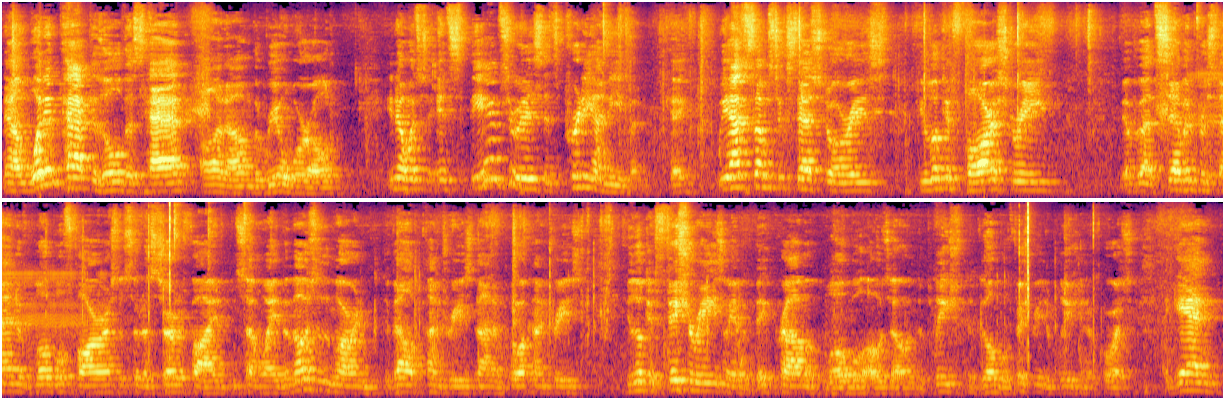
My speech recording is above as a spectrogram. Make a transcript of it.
Now, what impact has all this had on um, the real world you know, it's, it's, the answer is it's pretty uneven, okay? We have some success stories. If you look at forestry, we have about 7% of global forests are sort of certified in some way, but most of them are in developed countries, not in poor countries. If you look at fisheries, we have a big problem of global ozone depletion, global fishery depletion, of course. Again,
